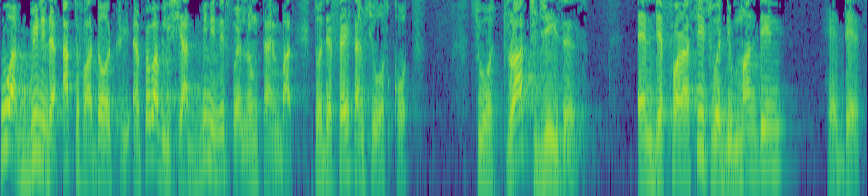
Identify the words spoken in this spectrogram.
who had been in the act of adultery, and probably she had been in it for a long time, but it was the first time she was caught. She was dragged to Jesus, and the Pharisees were demanding her death.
